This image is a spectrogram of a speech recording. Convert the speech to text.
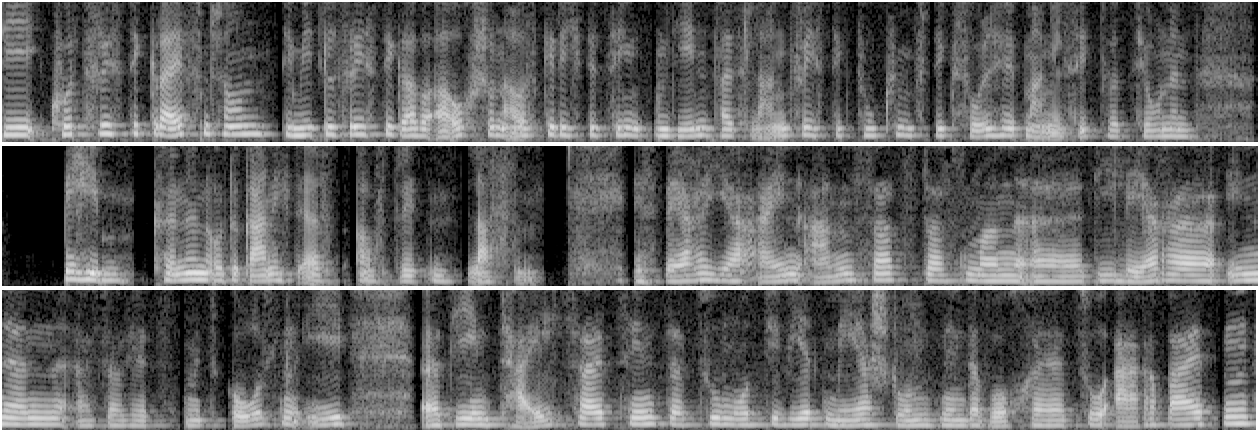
die kurzfristig greifen schon, die mittelfristig aber auch schon ausgerichtet sind und jedenfalls langfristig zukünftig solche Mangelsituationen beheben können oder gar nicht erst auftreten lassen. Es wäre ja ein Ansatz, dass man äh, die LehrerInnen, also jetzt mit großen I, äh, die in Teilzeit sind, dazu motiviert, mehr Stunden in der Woche zu arbeiten.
